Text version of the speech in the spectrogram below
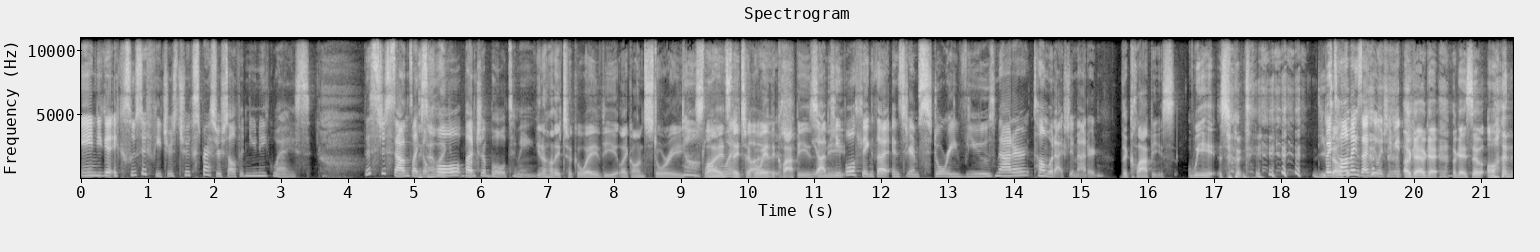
and you get exclusive features to express yourself in unique ways. This just sounds like Is a that like- whole bunch of bull to me. You know how they took away the like on story slides? Oh they took away the clappies Yeah, and the people think that Instagram story views matter. Tell them what actually mattered. the clappies. We so you But tell, tell them exactly what you mean. Okay, okay, okay. So on,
